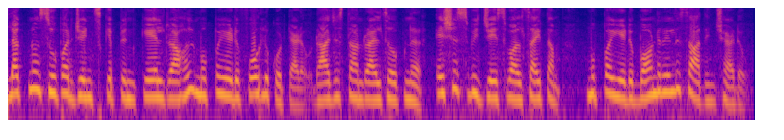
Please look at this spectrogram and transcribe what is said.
Lucknow Super Giants captain KL Rahul ముప్పై ఏడు ఫోర్లు కొట్టాడు. రాజస్థాన్ రాయల్స్ ఓపెనర్ యశస్వి జైస్వాల్ సైతం ముప్పై ఏడు బౌండరీలు సాధించాడు.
